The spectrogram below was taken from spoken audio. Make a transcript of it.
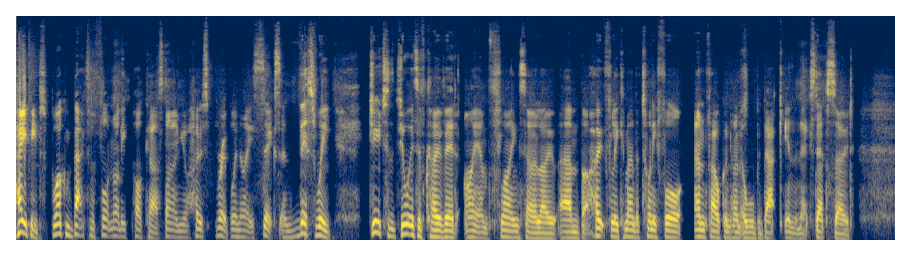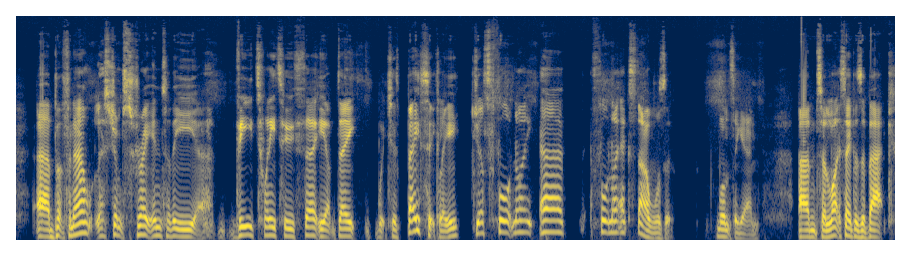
Hey peeps, welcome back to the Fortnitely podcast. I am your host, Britboy96, and this week, due to the joys of COVID, I am flying solo. Um, but hopefully, Commander 24 and Falcon Hunter will be back in the next episode. Uh, but for now, let's jump straight into the uh, V2230 update, which is basically just Fortnite, uh, Fortnite X Star Wars once again. Um, so lightsabers are back.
